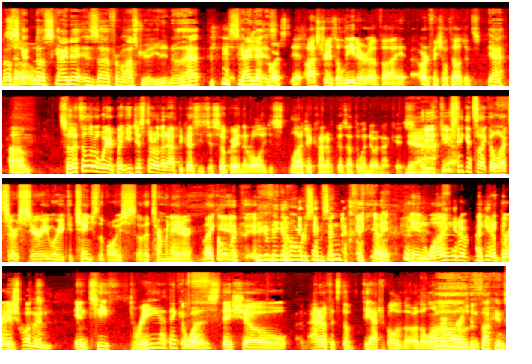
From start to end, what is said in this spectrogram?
No, Sky, no, Skynet is uh, from Austria. You didn't know that? Skynet of is course, yeah, Austria is a leader of uh, artificial intelligence. yeah. Um, so that's a little weird, but you just throw that out because he's just so great in the role. He just logic kind of goes out the window in that case. Yeah. Do you, do you think it's like Alexa or Siri, where you could change the voice of the Terminator? Like, Homer, it- you can make it Homer Simpson. Yeah. In, in one, Make it a, I make it a think it British was- woman. in T three, I think it was. They show. I don't know if it's the theatrical or the, or the longer Oh, version, the fucking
